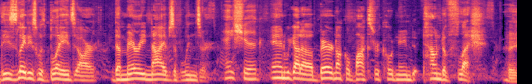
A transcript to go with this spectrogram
These ladies with blades are the Merry Knives of Windsor. Hey, Shug. And we got a bare knuckle boxer codenamed Pound of Flesh. Hey.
